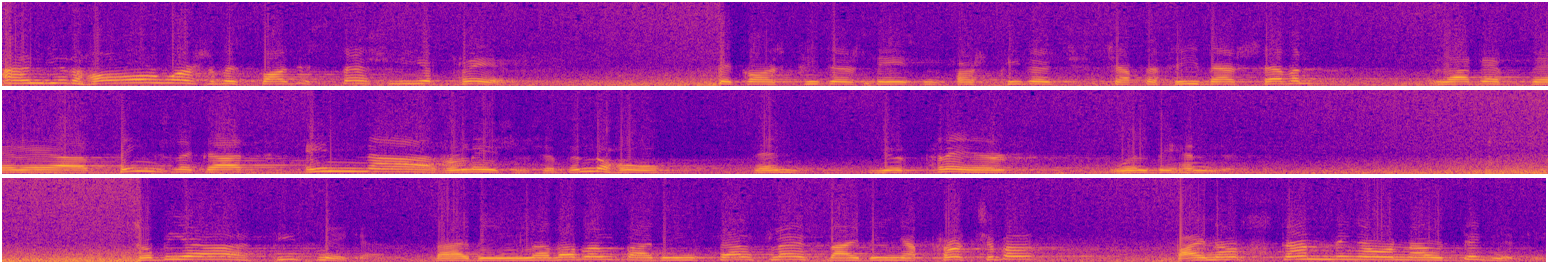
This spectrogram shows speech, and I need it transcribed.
And your whole worship is spoiled, especially your prayer. Because Peter says in 1 Peter chapter 3, verse 7, that if there are things like that in a relationship, in the home, then your prayers will be hindered. So be a peacemaker by being lovable, by being selfless, by being approachable, by not standing on our dignity.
